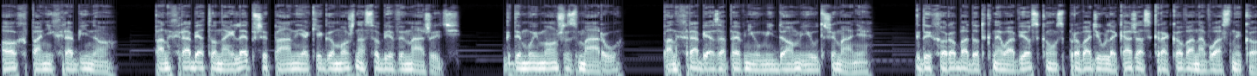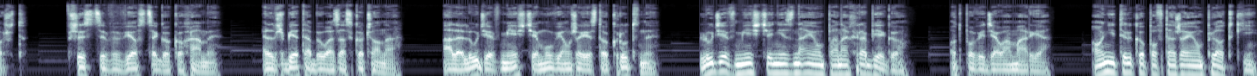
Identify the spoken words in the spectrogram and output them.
Och, pani hrabino, pan hrabia to najlepszy pan, jakiego można sobie wymarzyć. Gdy mój mąż zmarł, pan hrabia zapewnił mi dom i utrzymanie. Gdy choroba dotknęła wioską, sprowadził lekarza z Krakowa na własny koszt. Wszyscy w wiosce go kochamy. Elżbieta była zaskoczona. Ale ludzie w mieście mówią, że jest okrutny. Ludzie w mieście nie znają pana hrabiego, odpowiedziała Maria. Oni tylko powtarzają plotki.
